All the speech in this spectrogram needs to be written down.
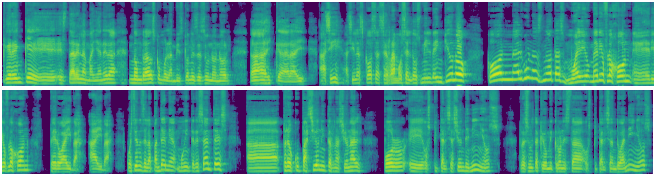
creen que estar en la mañanera nombrados como lambiscones es un honor. Ay, caray. Así, así las cosas. Cerramos el 2021 con algunas notas medio, medio flojón, medio flojón, pero ahí va, ahí va. Cuestiones de la pandemia muy interesantes, ah, preocupación internacional por eh, hospitalización de niños. Resulta que Omicron está hospitalizando a niños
